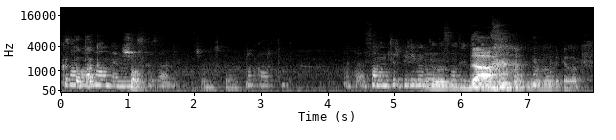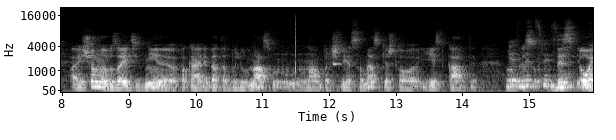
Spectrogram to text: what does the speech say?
как-то так. главное мне Шо? сказали Что мне сказали? про карту. Это самым терпеливым, кто досмотрит. до Да. Ну, ну. А еще мы за эти дни, пока ребята были у нас, нам пришли смс что есть карты. Есть децизия. дес- Ой,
